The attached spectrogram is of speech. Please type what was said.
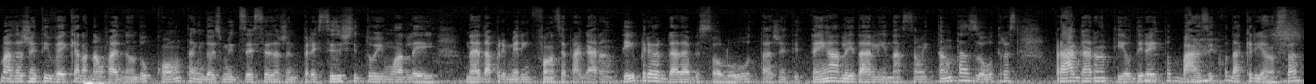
mas a gente vê que ela não vai dando conta. Em 2016 a gente precisa instituir uma lei, né, da primeira infância para garantir prioridade absoluta. A gente tem tem a lei da alienação e tantas outras para garantir o direito básico da criança,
